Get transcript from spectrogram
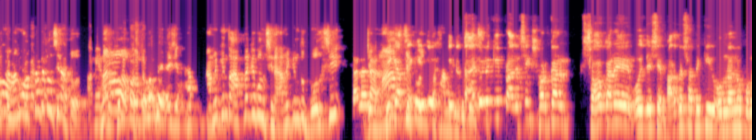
না আমি আপনাকে বলছি না তো। আমি না। আমি না খুবই না, কষ্ট কথা পাবো বলতে- এই যে আপ- আমি কিন্তু আপনাকে বলছি না আমি কিন্তু বলছি তাই বলে কি প্রাদেশিক সরকার সহকারে ওই দেশে ভারতের সাথে কি অন্যান্য কোন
